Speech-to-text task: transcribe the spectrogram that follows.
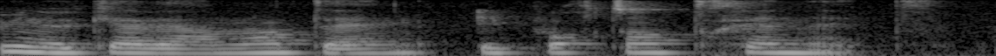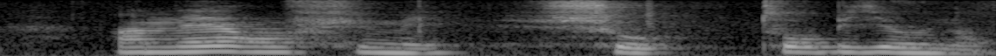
une caverne lointaine et pourtant très nette, un air enfumé, chaud, tourbillonnant.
